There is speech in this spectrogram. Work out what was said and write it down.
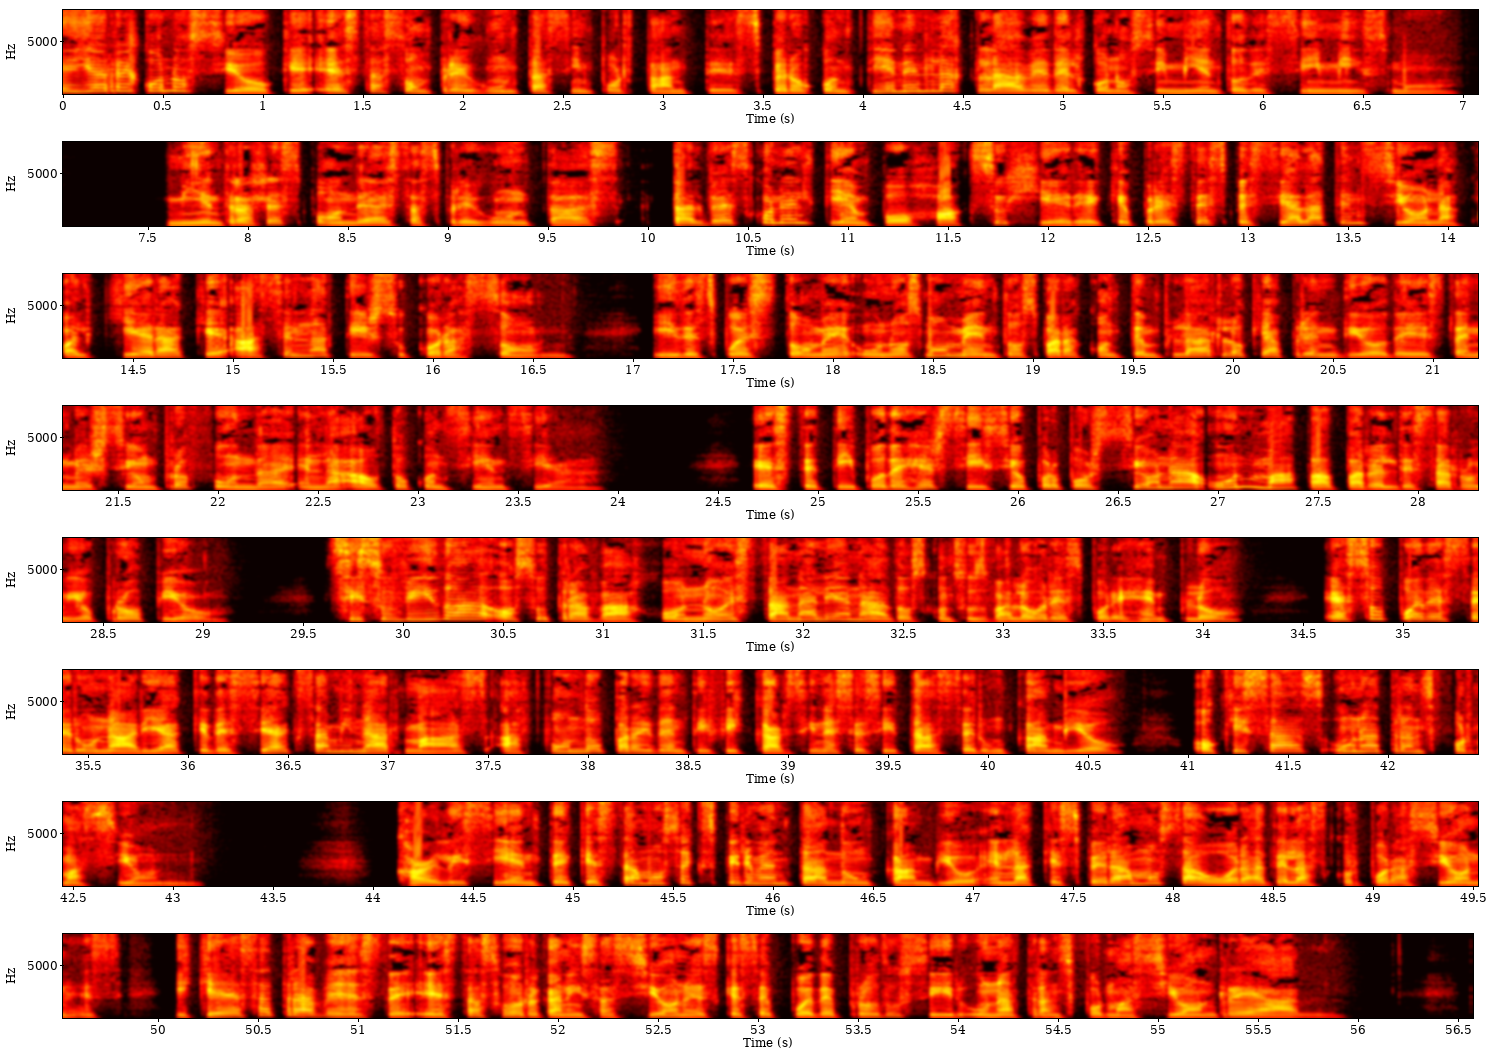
Ella reconoció que estas son preguntas importantes, pero contienen la clave del conocimiento de sí mismo. Mientras responde a estas preguntas, tal vez con el tiempo Hawk sugiere que preste especial atención a cualquiera que hacen latir su corazón y después tome unos momentos para contemplar lo que aprendió de esta inmersión profunda en la autoconciencia. Este tipo de ejercicio proporciona un mapa para el desarrollo propio. Si su vida o su trabajo no están alienados con sus valores, por ejemplo, eso puede ser un área que desea examinar más a fondo para identificar si necesita hacer un cambio o quizás una transformación. Carly siente que estamos experimentando un cambio en la que esperamos ahora de las corporaciones y que es a través de estas organizaciones que se puede producir una transformación real.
